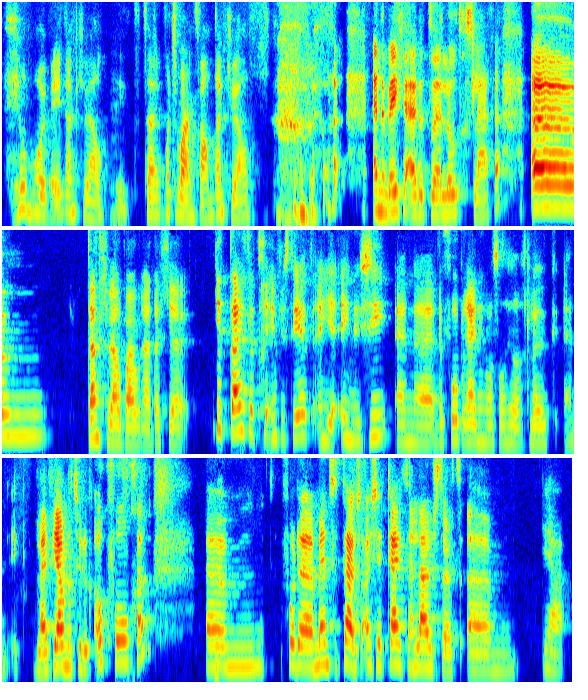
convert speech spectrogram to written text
heel mooi mee. Dankjewel. Ik uh, word er warm van. Dankjewel. en een beetje uit het lood geslagen. Um, dankjewel, Barbara, dat je je tijd hebt geïnvesteerd en je energie. En de voorbereiding was al heel erg leuk. En ik blijf jou natuurlijk ook volgen. Um, ja. Voor de mensen thuis, als je kijkt en luistert, um, ja,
